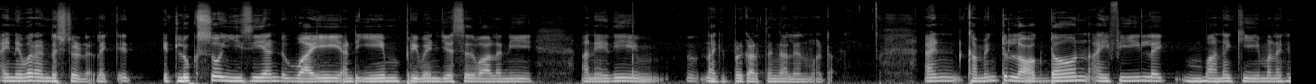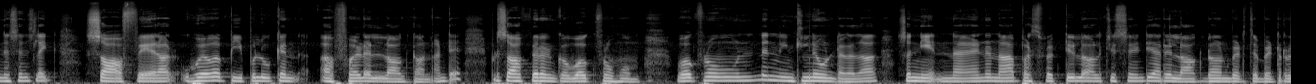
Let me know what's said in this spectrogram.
I never understood like it it looks so easy and why అంటే ఏం ప్రివెంట్ చేస్తుంది వాళ్ళని అనేది నాకు ఇప్పటికి అర్థం కాలేదనమాట and coming to lockdown I feel like మనకి మనకి in the sense like software or whoever people who can afford a lockdown అంటే ఇప్పుడు సాఫ్ట్వేర్ అనుకో work from home work from home అంటే నేను ఇంట్లోనే ఉంటా కదా. సో నేను నా పర్స్పెక్టివ్లో ఆలోచిస్తే ఏంటి? అరే లాక్డౌన్ పెడితే బెటర్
